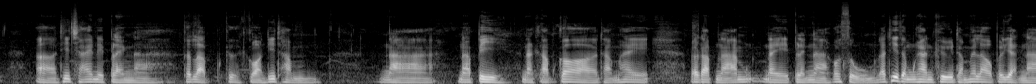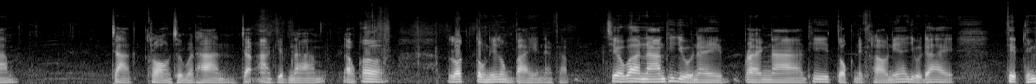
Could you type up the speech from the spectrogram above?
ำอ่าที่ใช้ในแปลงนาสำหรับเกิดก่อนที่ทำ นานาปีนะครับ ก็ทำให้ระดับน้ำในแปลงนาก็สูง และที่สำคัญคือทำให้เราประหยัดน้ำจากคลองชลประทานจากอ่างเก็บน้ำเราก็ลดตรงนี้ลงไปนะครับ เชื่อว่าน้ำที่อยู่ในแปลงนาที่ตกในคราวนี้อยู่ได้ 10ถึง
